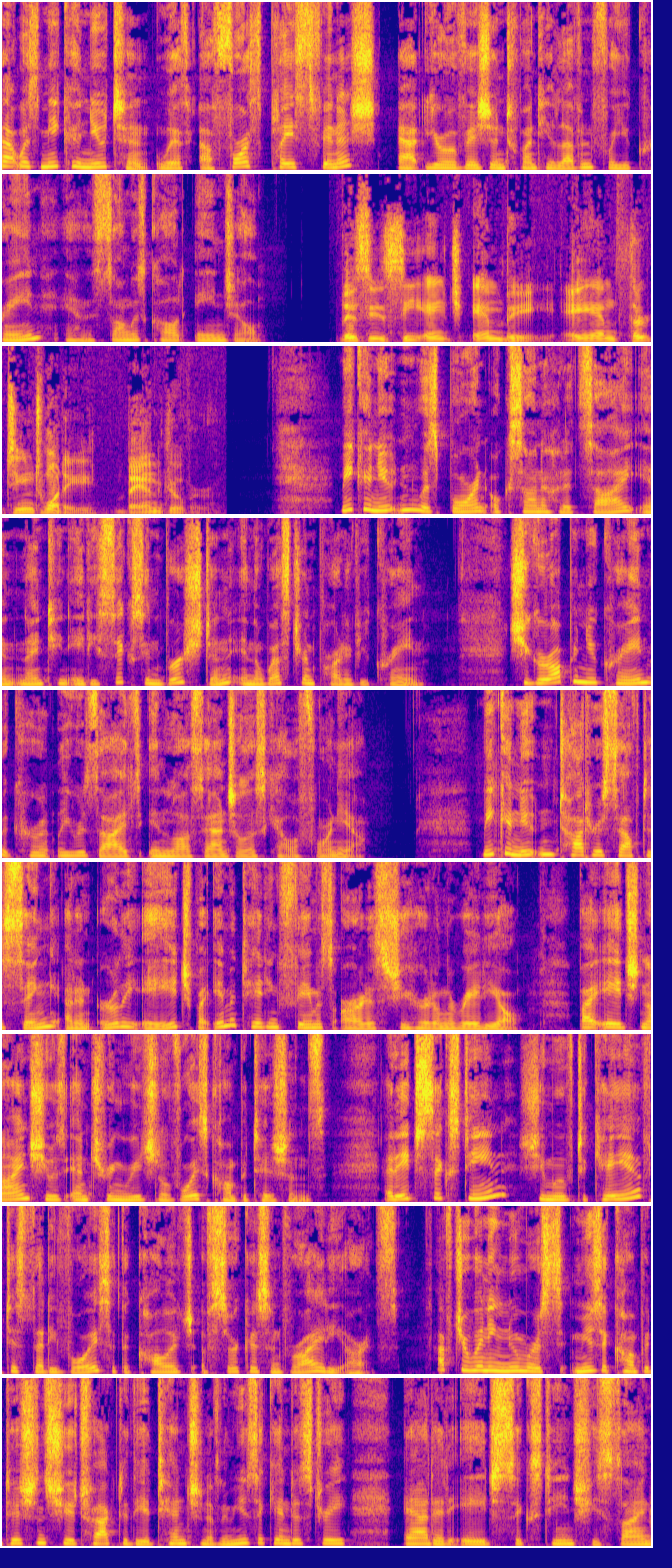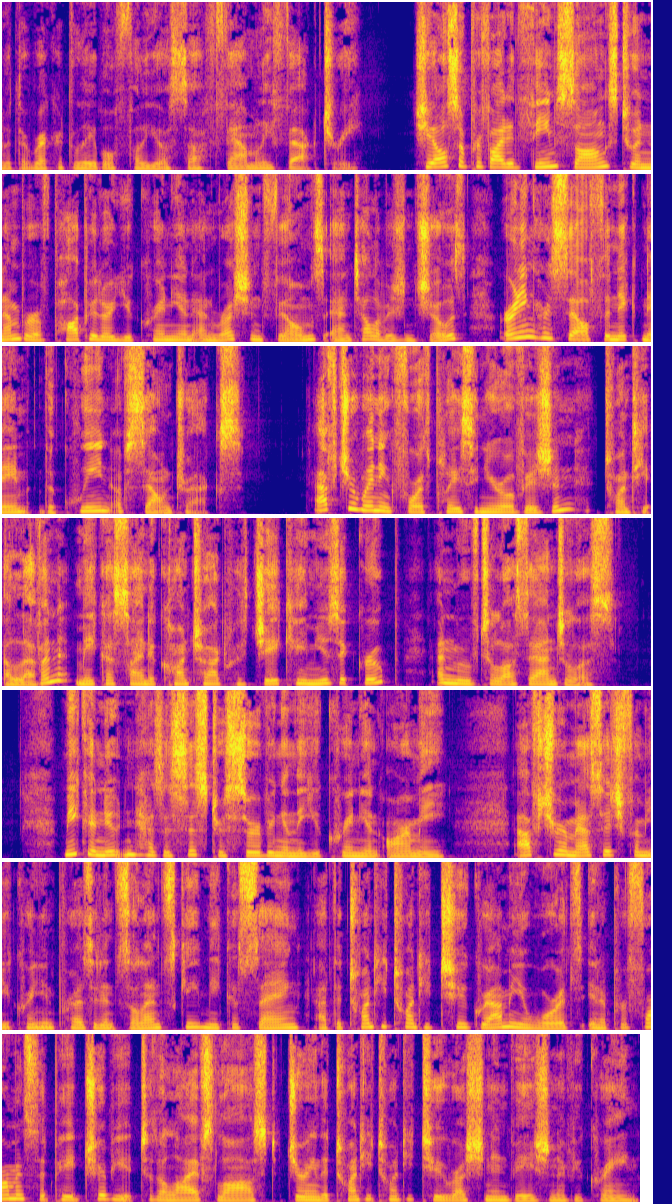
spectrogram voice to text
That was Mika Newton with a fourth place finish at Eurovision 2011 for Ukraine, and the song was called Angel. This is CHMB AM 1320, Vancouver. Mika Newton was born Oksana Hritsai in 1986 in Burshtyn in the western part of Ukraine. She grew up in Ukraine but currently resides in Los Angeles, California. Mika Newton taught herself to sing at an early age by imitating famous artists she heard on the radio. By age nine, she was entering regional voice competitions. At age 16, she moved to Kiev to study voice at the College of Circus and Variety Arts. After winning numerous music competitions, she attracted the attention of the music industry, and at age 16, she signed with the record label Falyosa Family Factory. She also provided theme songs to a number of popular Ukrainian and Russian films and television shows, earning herself the nickname the Queen of Soundtracks. After winning fourth place in Eurovision 2011, Mika signed a contract with JK Music Group and moved to Los Angeles. Mika Newton has a sister serving in the Ukrainian army. After a message from Ukrainian President Zelensky, Mika sang at the 2022 Grammy Awards in a performance that paid tribute to the lives lost during the 2022 Russian invasion of Ukraine.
